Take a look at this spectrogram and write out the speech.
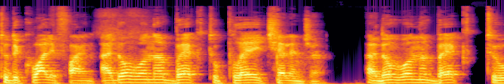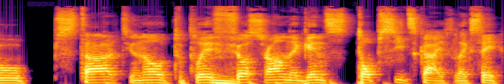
to the qualifying. I don't want to back to play challenger. I don't want to back to start, you know, to play mm. first round against top seeds guys, like say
